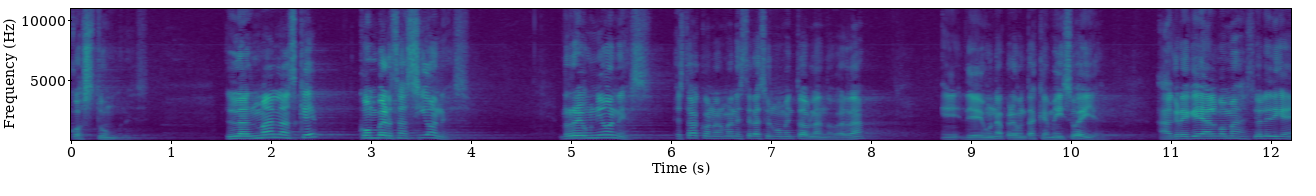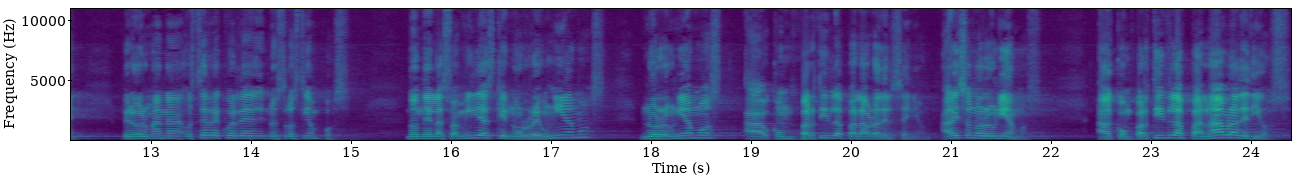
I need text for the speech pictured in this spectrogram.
costumbres. Las malas qué? Conversaciones, reuniones. Estaba con hermana Esther hace un momento hablando, ¿verdad? de una pregunta que me hizo ella. Agregué algo más. Yo le dije, pero hermana, usted recuerde nuestros tiempos, donde las familias que nos reuníamos, nos reuníamos a compartir la palabra del Señor. A eso nos reuníamos, a compartir la palabra de Dios,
